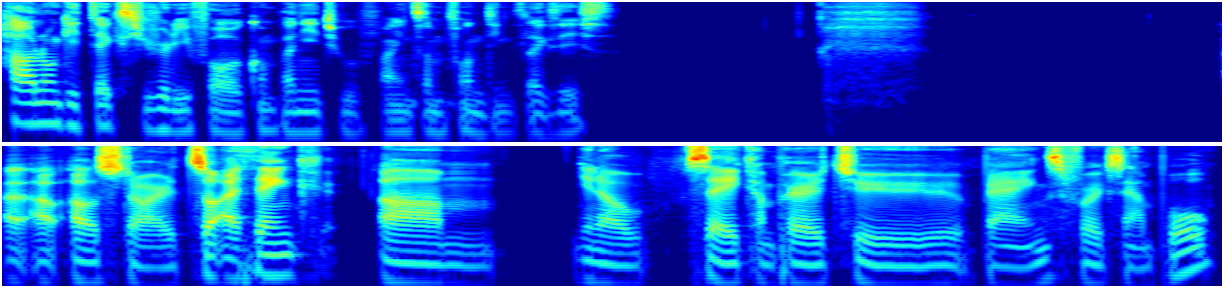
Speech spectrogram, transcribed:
how long it takes usually for a company to find some fundings like this? I, will start. So I think, um, you know, say compared to banks, for example,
